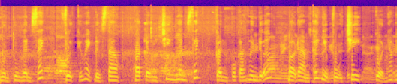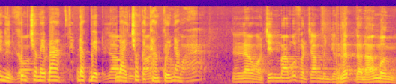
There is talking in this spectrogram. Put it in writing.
nguồn thu ngân sách vượt kế hoạch được giao, hoạt động chi ngân sách cần cố gắng hơn nữa bảo đảm các nhiệm vụ chi của năm 2023, đặc biệt là trong các tháng cuối năm. Giao khoảng trên 31% bình thường. Rất là đáng mừng.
